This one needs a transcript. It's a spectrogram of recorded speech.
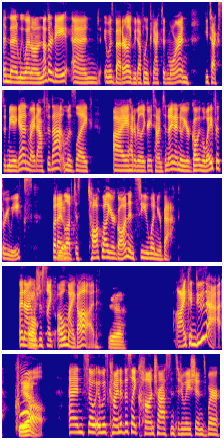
and then we went on another date and it was better. Like we definitely connected more. And he texted me again right after that and was like, I had a really great time tonight. I know you're going away for three weeks, but I'd love to talk while you're gone and see you when you're back. And I was Oh. just like, oh my God, Yeah. I can do that. Cool. Yeah. And so it was kind of this like contrast in situations where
